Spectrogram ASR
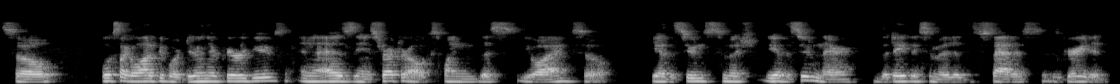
So looks like a lot of people are doing their peer reviews. And as the instructor, I'll explain this UI. So you have the student submission, you have the student there, the date they submitted, the status is graded,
